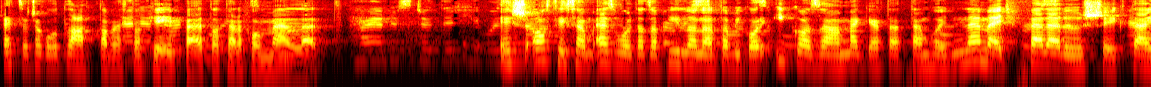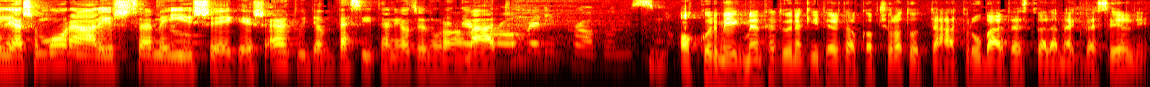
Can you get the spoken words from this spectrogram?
egyszer csak ott láttam ezt a képet a telefon mellett. És azt hiszem, ez volt az a pillanat, amikor igazán megértettem, hogy nem egy felelősségteljes, morális személyiség, és el tudja veszíteni az önuralmát. Akkor még menthetőnek ítélte a kapcsolatot, tehát próbált ezt vele megbeszélni?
